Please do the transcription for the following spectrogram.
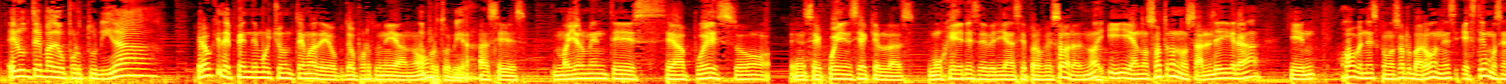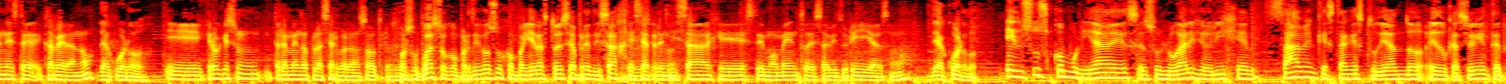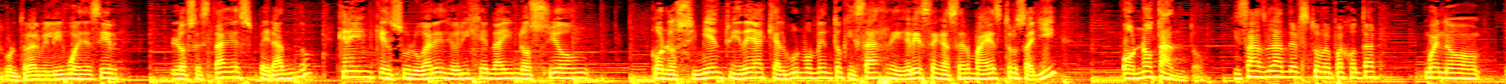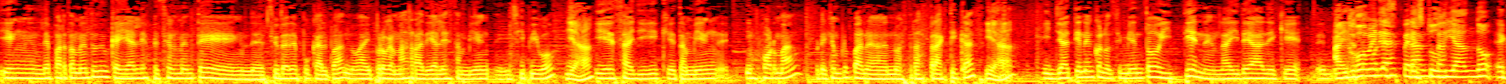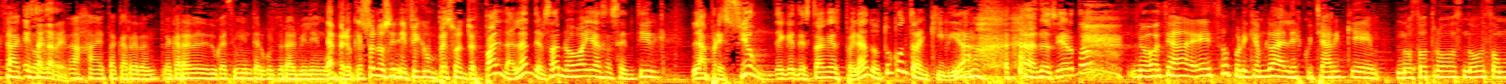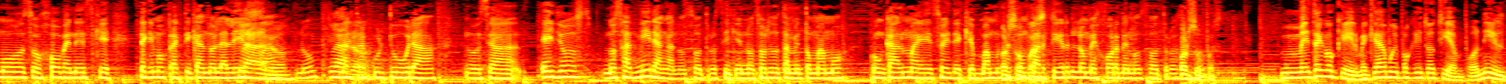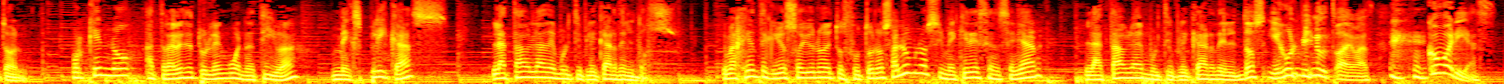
¿Era un tema de oportunidad? Creo que depende mucho de un tema de, de oportunidad, ¿no? De oportunidad. Así es. Mayormente se ha puesto en secuencia que las mujeres deberían ser profesoras, ¿no? Y a nosotros nos alegra que jóvenes como nosotros, varones, estemos en esta carrera, ¿no? De acuerdo. Y creo que es un tremendo placer para nosotros. Por supuesto, compartir con sus compañeras todo ese aprendizaje. ¿no es cierto? aprendizaje, este momento de sabidurías, ¿no? De acuerdo. En sus comunidades, en sus lugares de origen, saben que están estudiando educación intercultural bilingüe, es decir, los están esperando. ¿Creen que en sus lugares de origen hay noción, conocimiento, idea que algún momento quizás regresen a ser maestros allí? ¿O no tanto? Quizás, Landers, tú me puedes contar. Bueno, y en el departamento de Ucayali, especialmente en la ciudad de Pucallpa, ¿no? Hay programas radiales también en Chipibo. Ya. Y es allí que también informan, por ejemplo, para nuestras prácticas. Ya. Y ya tienen conocimiento y tienen la idea de que... eh, Hay jóvenes estudiando Exacto. esta carrera. Ajá, esta carrera. La carrera de educación intercultural bilingüe. Ya, pero que eso no significa un peso en tu espalda, Landers. ¿ah? No vayas a sentir la presión de que te están esperando. Tú con tranquilidad. ¿No, es cierto? No, o sea, eso, por ejemplo, al escuchar que nosotros no somos jóvenes que seguimos practicando la lengua, Claro, ¿no? claro. Nuestra cultura, o sea, ellos nos admiran a nosotros y que nosotros también tomamos con calma eso y de que vamos Por a supuesto. compartir lo mejor de nosotros. Por ¿no? supuesto. Me tengo que ir, me queda muy poquito tiempo. Nilton, ¿por qué no a través de tu lengua nativa me explicas la tabla de multiplicar del 2? Imagínate que yo soy uno de tus futuros alumnos y me quieres enseñar la tabla de multiplicar del 2 y en un minuto además. ¿Cómo harías?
